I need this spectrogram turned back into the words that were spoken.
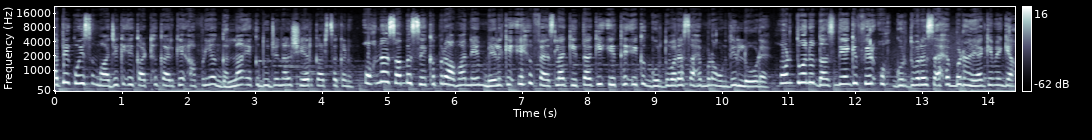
ਅਤੇ ਕੋਈ ਸਮਾਜਿਕ ਇਕੱਠ ਕਰਕੇ ਆਪਣੀਆਂ ਗੱਲਾਂ ਇੱਕ ਦੂਜੇ ਨਾਲ ਸ਼ੇਅਰ ਕਰ ਸਕਣ। ਉਹਨਾਂ ਸਭ ਸਿੱਖ ਭਰਾਵਾਂ ਨੇ ਮਿਲ ਕੇ ਇਹ ਫੈਸਲਾ ਕੀਤਾ ਕਿ ਇੱਥੇ ਇੱਕ ਗੁਰਦੁਆਰਾ ਸਾਹਿਬ ਬਣਾਉਣ ਦੀ ਲੋੜ ਹੈ। ਹੁਣ ਤੁਹਾਨੂੰ ਦੱਸਦੇ ਹਾਂ ਕਿ ਫਿਰ ਉਹ ਗੁਰਦੁਆਰਾ ਸਾਹਿਬ ਬਣਾਇਆ ਕਿਵੇਂ ਗਿਆ।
